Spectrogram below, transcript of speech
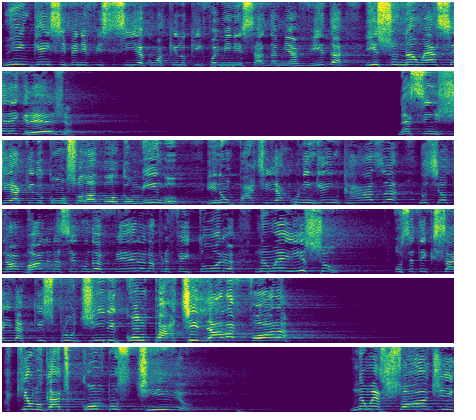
ninguém se beneficia com aquilo que foi ministrado na minha vida. Isso não é ser igreja. Não é se encher aqui do consolador domingo e não partilhar com ninguém em casa, no seu trabalho, na segunda-feira, na prefeitura. Não é isso. Você tem que sair daqui explodindo e compartilhar lá fora. Aqui é um lugar de combustível. Não é só de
